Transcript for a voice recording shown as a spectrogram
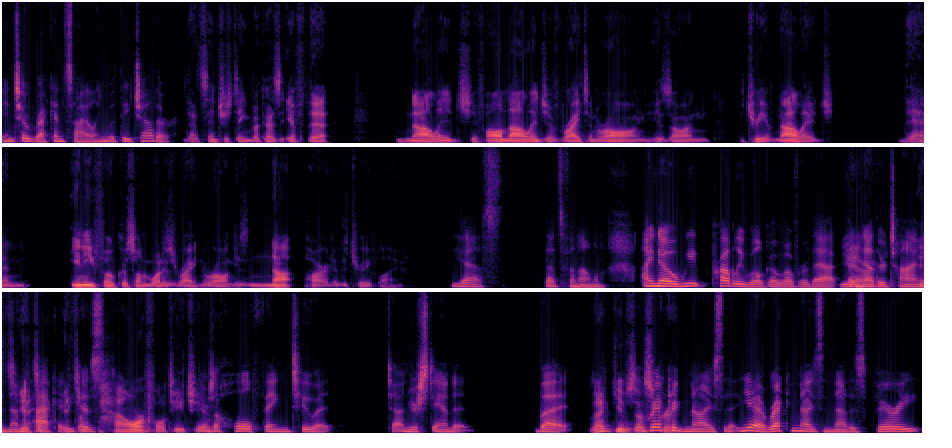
into reconciling with each other. That's interesting because if the knowledge, if all knowledge of right and wrong is on the tree of knowledge, then any focus on what is right and wrong is not part of the tree of life. Yes, that's phenomenal. I know we probably will go over that Yeah, another time and It's, it's a, unpack it because a powerful teaching. there's a whole thing to it to understand it. But that gives us great, recognize that, yeah, recognizing that is very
